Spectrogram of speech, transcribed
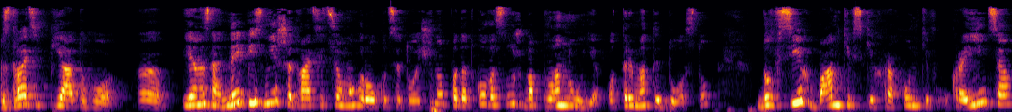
З 25-го, е, я не знаю, не пізніше 27-го року це точно, податкова служба планує отримати доступ до всіх банківських рахунків українця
